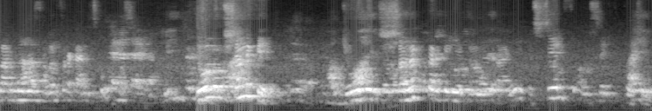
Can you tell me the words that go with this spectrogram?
बार में जो साला सरकार इसको। जो लोग सन के, जो करके ये काम कराए सेल्फ और सेल्फ कोचिंग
